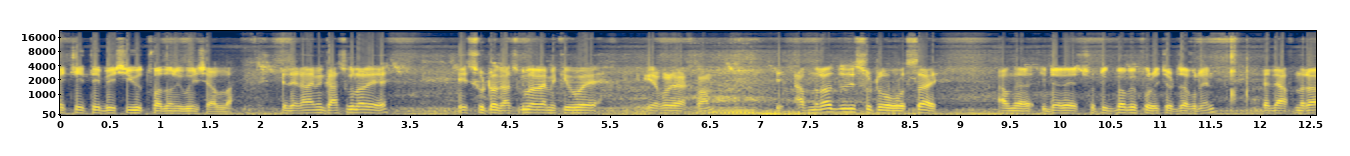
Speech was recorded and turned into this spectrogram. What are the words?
এর চাইতে বেশি উৎপাদন হইব ইনশাল্লাহ দেখেন আমি গাছগুলোরে, এই ছোটো গাছগুলোর আমি কীভাবে ইয়ে করে রাখলাম। আপনারাও যদি ছোটো অবস্থায় আপনারা এটারে সঠিকভাবে পরিচর্যা করেন, তাহলে আপনারা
